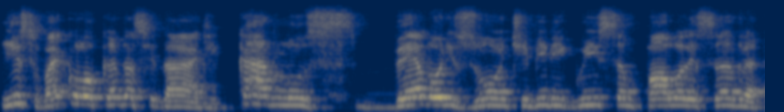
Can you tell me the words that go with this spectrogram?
Isso, vai colocando a cidade. Carlos, Belo Horizonte, Birigui, São Paulo, Alessandra.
